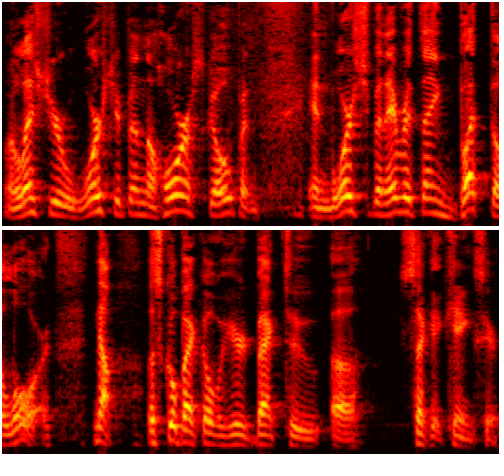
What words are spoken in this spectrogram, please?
unless you're worshiping the horoscope and, and worshiping everything but the Lord. Now, let's go back over here, back to uh, 2 Kings here.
